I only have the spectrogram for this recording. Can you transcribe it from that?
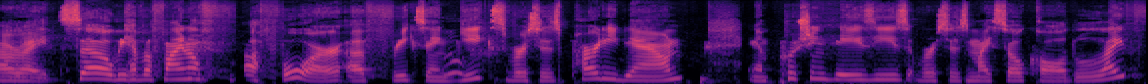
All right. So we have a final f- a four of Freaks and Geeks versus Party Down and Pushing Daisies versus My So Called Life.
